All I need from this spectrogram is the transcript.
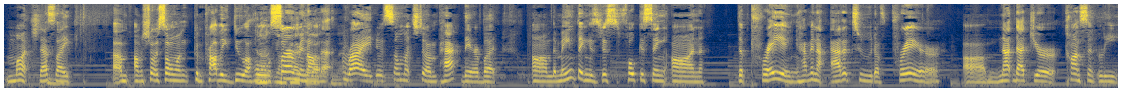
much. That's mm-hmm. like, um, I'm sure someone can probably do a whole sermon on that. that. Right. There's so much to unpack there. But um, the main thing is just focusing on the praying, having an attitude of prayer. Um, not that you're constantly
